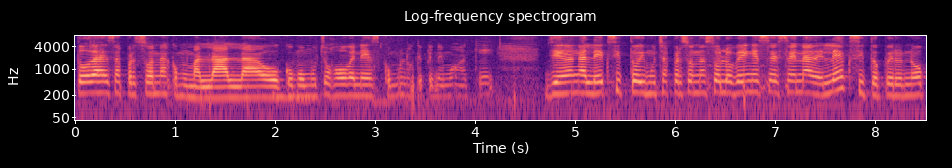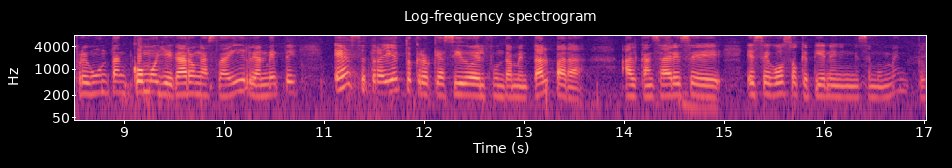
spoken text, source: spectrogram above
Todas esas personas como Malala o como muchos jóvenes como los que tenemos aquí, llegan al éxito y muchas personas solo ven esa escena del éxito, pero no preguntan cómo llegaron hasta ahí. Realmente ese trayecto creo que ha sido el fundamental para alcanzar ese, ese gozo que tienen en ese momento.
